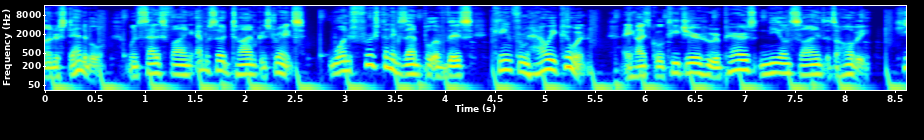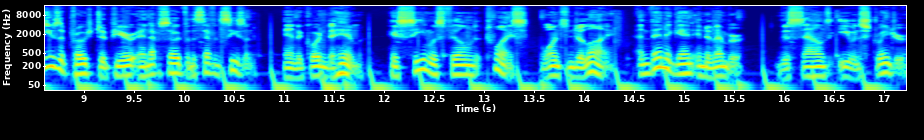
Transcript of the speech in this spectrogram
understandable when satisfying episode time constraints. One first-hand example of this came from Howie Cohen, a high school teacher who repairs neon signs as a hobby. He was approached to appear in an episode for the seventh season, and according to him, his scene was filmed twice, once in July, and then again in November. This sounds even stranger,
